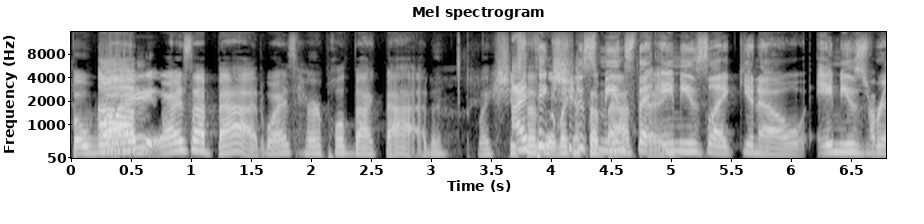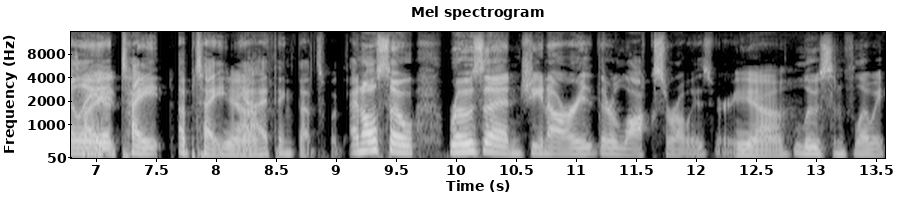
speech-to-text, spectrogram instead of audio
But why Um, why is that bad? Why is hair pulled back bad? Like she says I think it like she just means that thing. Amy's like, you know, Amy's really a tight, uptight. Yeah. Yeah. I think that's what. And also, Rosa and Gina are their locks are always very Yeah. loose and flowy.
